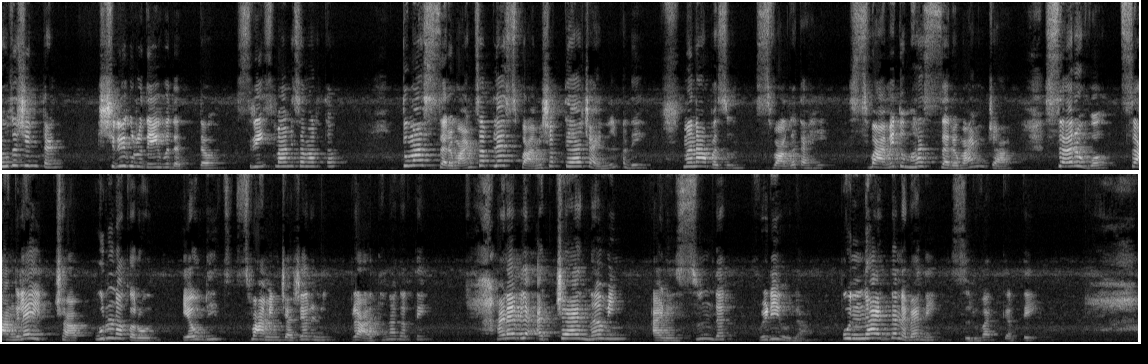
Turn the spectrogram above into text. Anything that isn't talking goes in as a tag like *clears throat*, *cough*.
अवधूत चिंतन श्री गुरुदेव दत्त श्री स्वामी समर्थ. तुम्हा सर्वांचं आपल्या स्वामी शक्ती ह्या चॅनलमध्ये मनापासून स्वागत आहे. स्वामी तुम्हा सर्वांच्या सर्व चांगल्या इच्छा पूर्ण करून एवढीच स्वामींच्या चरणी प्रार्थना करते. आणि आपल्या आजच्या या नवीन आणि सुंदर व्हिडिओला पुन्हा एकदा नव्याने सुरुवात करते.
